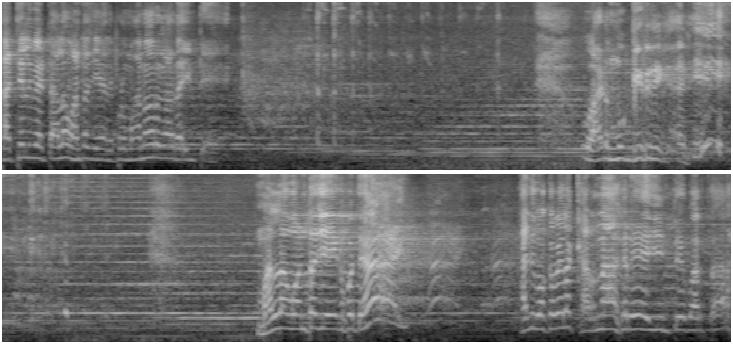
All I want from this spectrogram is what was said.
కట్టెలు పెట్టాలో వంట చేయాలి. ఇప్పుడు మనోరు కాడ వాడు ముగ్గురిని కానీ మళ్ళా వంట చేయకపోతే అది ఒకవేళ కర్ణాహరే అయ్యింటే భర్త.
